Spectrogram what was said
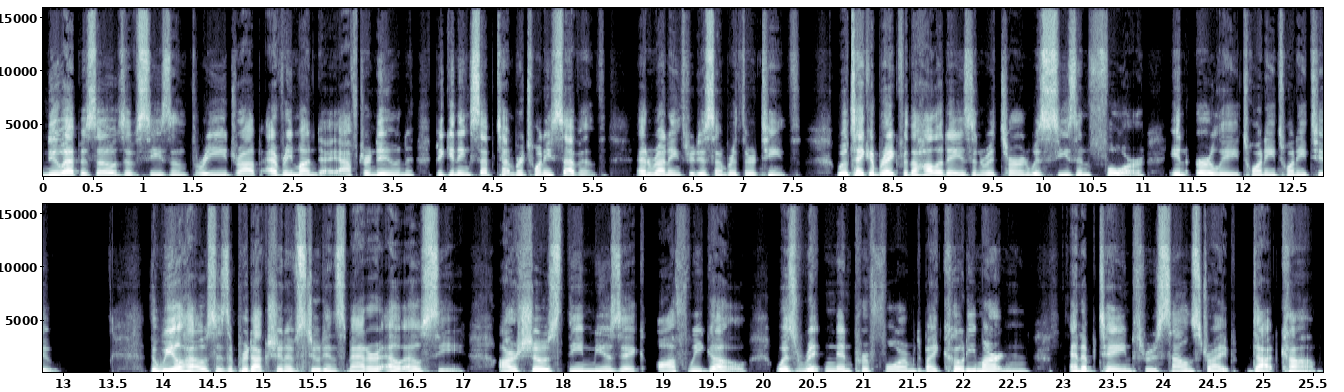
New episodes of season three drop every Monday afternoon, beginning September 27th and running through December 13th. We'll take a break for the holidays and return with season four in early 2022. The Wheelhouse is a production of Students Matter LLC. Our show's theme music, Off We Go, was written and performed by Cody Martin and obtained through Soundstripe.com.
